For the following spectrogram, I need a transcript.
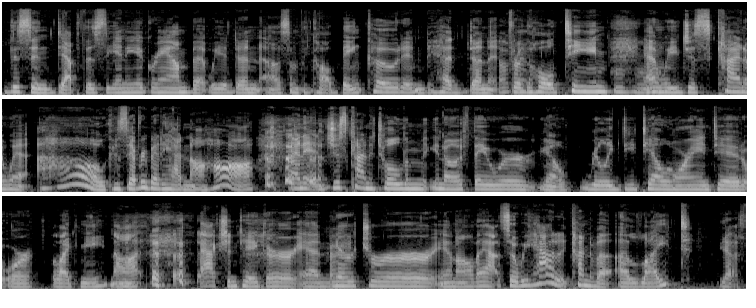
this in depth as the Enneagram, but we had done uh, something called Bank Code and had done it for the whole team. And we just kind of went, oh, because everybody had an aha. and it just kind of told them, you know, if they were, you know, really detail oriented or like me, not action taker and nurturer and all that. So we had a kind of a, a light Yes.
